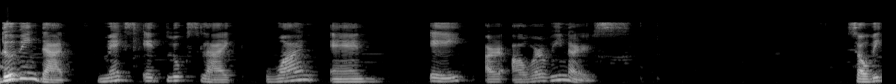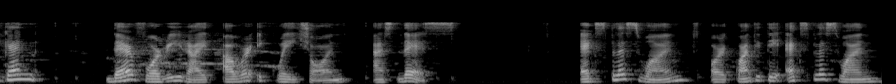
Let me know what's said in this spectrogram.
Doing that makes it looks like 1 and 8 are our winners. So we can therefore rewrite our equation as this. x plus 1 or quantity x plus 1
